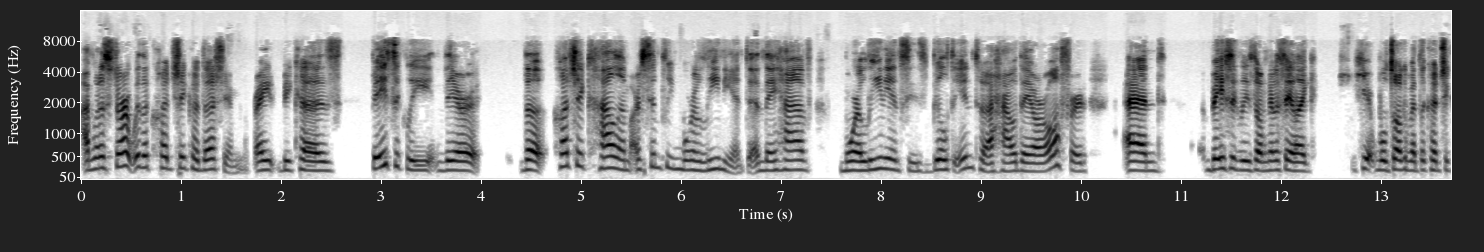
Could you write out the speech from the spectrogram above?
I'm going to start with the Kodesh Kodashim, right? Because basically they're the Kodesh Kalim are simply more lenient and they have more leniencies built into how they are offered. And basically, so I'm going to say like here we'll talk about the Kodesh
